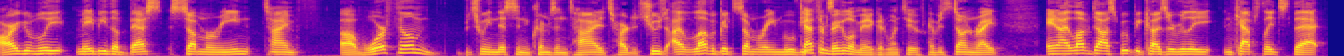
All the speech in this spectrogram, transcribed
arguably maybe the best submarine time uh, war film. Between this and Crimson Tide, it's hard to choose. I love a good submarine movie. Kathryn Bigelow made a good one too. if it's done right. And I love Das Boot because it really encapsulates that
